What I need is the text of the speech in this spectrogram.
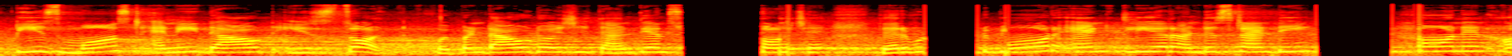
It is must any doubt is solved કોઈ પણ ડાઉટ હોય છે ત્યાં ત્યાં સોલ્વ છે there would more and clear understanding on and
